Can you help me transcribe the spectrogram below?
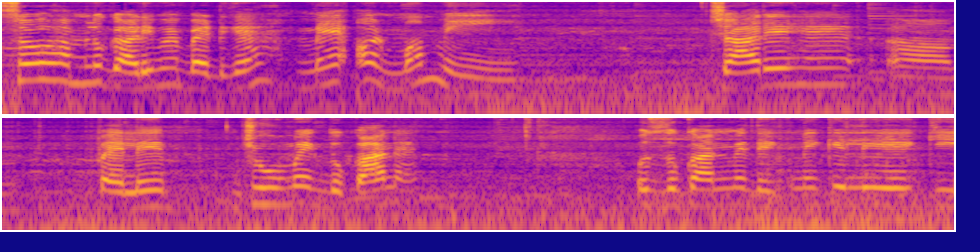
सो हम लोग गाड़ी में बैठ गए। मैं और मम्मी जा रहे हैं पहले जूहू में एक दुकान है। उस दुकान में देखने के लिए कि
